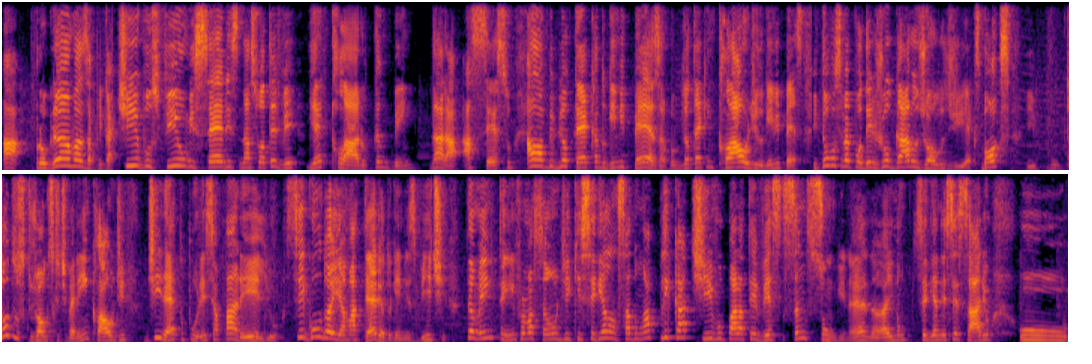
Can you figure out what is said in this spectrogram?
a programas, aplicativos, filmes, séries na sua TV e é claro também dará acesso à biblioteca do Game Pass, a biblioteca em cloud do Game Pass. Então você vai poder jogar os jogos de Xbox e todos os jogos que tiverem em cloud direto por esse aparelho. Segundo aí a matéria do GamesBeat, também tem informação de que seria lançado um aplicativo para TVs Samsung, né? Aí não seria necessário o,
